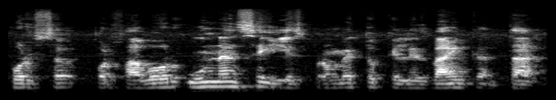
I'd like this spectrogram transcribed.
Por, por favor, únanse y les prometo que les va a encantar.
